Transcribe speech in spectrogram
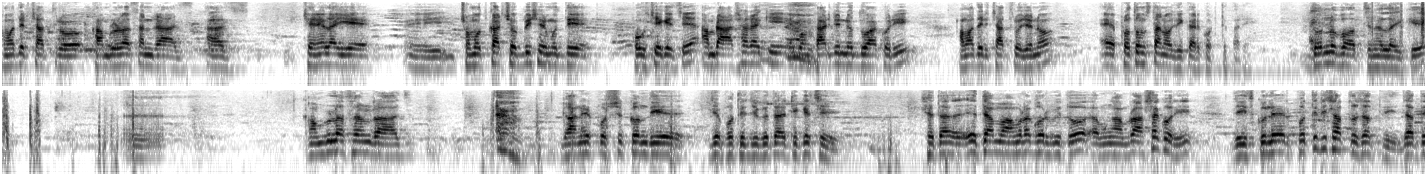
আমাদের ছাত্র কামরুল হাসান রাজ আজ চ্যানেল আইয়ে এই চমৎকার চব্বিশের মধ্যে পৌঁছে গেছে। আমরা আশা রাখি এবং তার জন্য দোয়া করি আমাদের ছাত্র যেন প্রথম স্থান অধিকার করতে পারে। ধন্যবাদ চ্যানেলাইকে কামরুল হাসান রাজ গানের প্রশিক্ষণ দিয়ে যে প্রতিযোগিতায় টিকেছে সেটা এতে আমরা গর্বিত এবং আমরা আশা করি যে স্কুলের প্রতিটি ছাত্রছাত্রী যাতে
